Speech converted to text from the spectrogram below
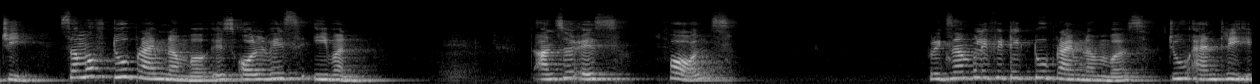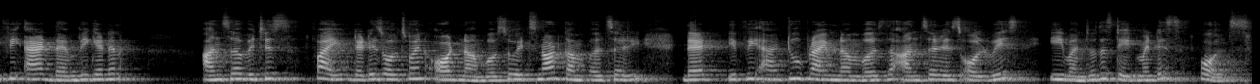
G. Sum of two prime number is always even. The answer is false. For example, if we take two prime numbers, 2 and 3, if we add them, we get an answer which is 5 that is also an odd number. So it's not compulsory that if we add two prime numbers, the answer is always even. So the statement is false.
